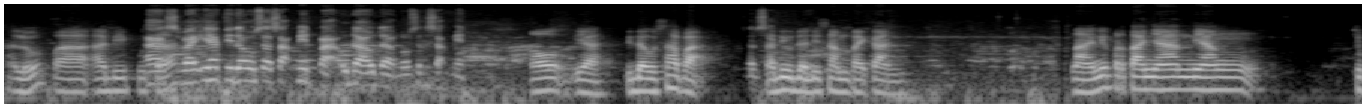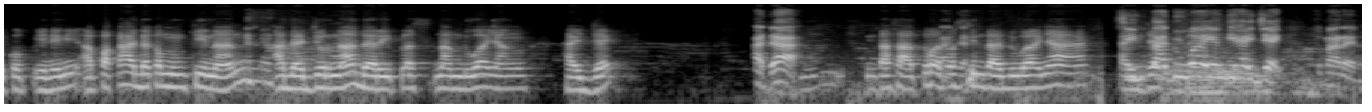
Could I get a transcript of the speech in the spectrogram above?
Halo, Pak Adi Putra. sebaiknya tidak usah submit Pak. Udah, udah, nggak usah disubmit. Oh ya, tidak usah, Pak. Tadi udah disampaikan. Nah, ini pertanyaan yang cukup ini nih. Apakah ada kemungkinan ada jurnal dari plus 62 yang hijack? Ada. Sinta satu atau Ada. Sinta duanya Sinta hijack? 2 yang di hijack kemarin.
